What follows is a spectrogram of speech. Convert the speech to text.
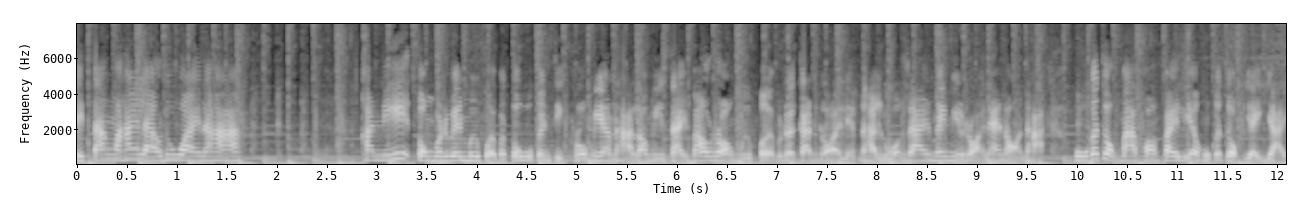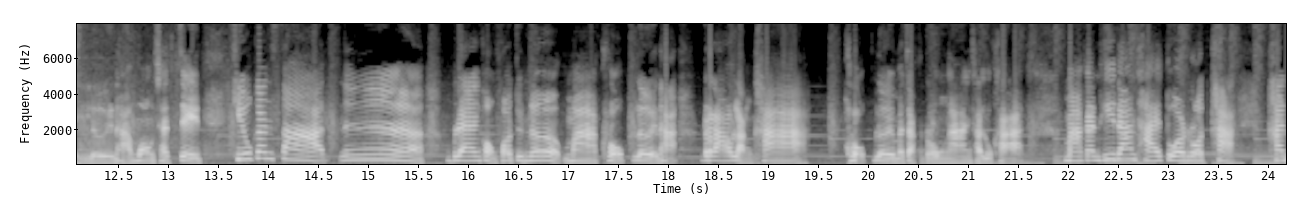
ติดตั้งมาให้แล้วด้วยนะคะคันนี้ตรงบริเวณมือเปิดประตูเป็นสีโครเมียมนะคะ เรามีใส่เบ้ารองมือเปิดมาด้วยกันรอยเล็บนะคะล้วงได้ไม่มีรอยแน่นอนนะคะ หูกระจกมาพร้อมไฟเลี้ยวหูกระจกใหญ่ ๆ เลยนะคะ มองชัดเจน คิ้วกันศาสตร์เนี่ยแบรนด์ของ Fortuner มาครบเลยนะคะ ราวหลังคา ครบเลยมาจากโรงงานค่ะลูกค้า มากันที่ด้านท้ายตัวรถค่ะ คัน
